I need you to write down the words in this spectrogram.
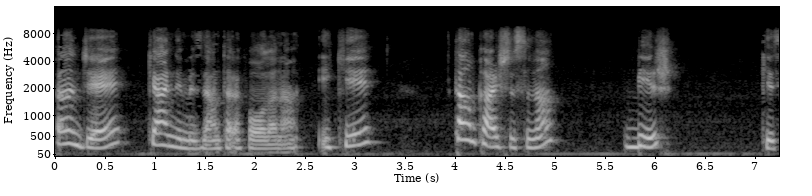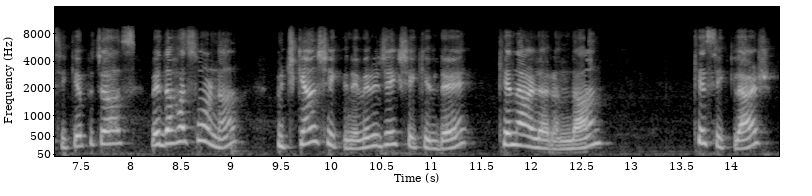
önce kendimizden tarafı olana 2 tam karşısına 1 kesik yapacağız. Ve daha sonra üçgen şeklini verecek şekilde kenarlarından kesikler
